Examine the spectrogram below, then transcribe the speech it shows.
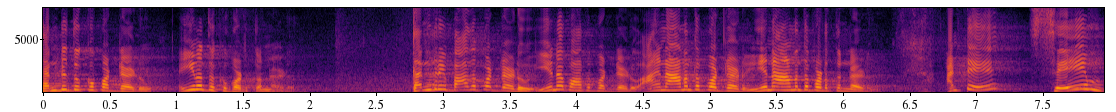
తండ్రి దుఃఖపడ్డాడు. ఈయన దుఃఖపడుతున్నాడు. తండ్రి బాధపడ్డాడు. ఈయన బాధపడ్డాడు. ఆయన ఆనందపడ్డాడు. ఈయన ఆనందపడుతున్నాడు. అంటే సేమ్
